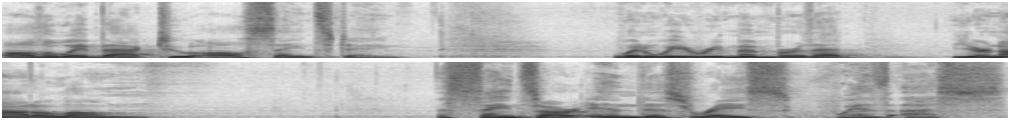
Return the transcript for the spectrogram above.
all the way back to All Saints' Day, when we remember that you're not alone. The saints are in this race with us.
